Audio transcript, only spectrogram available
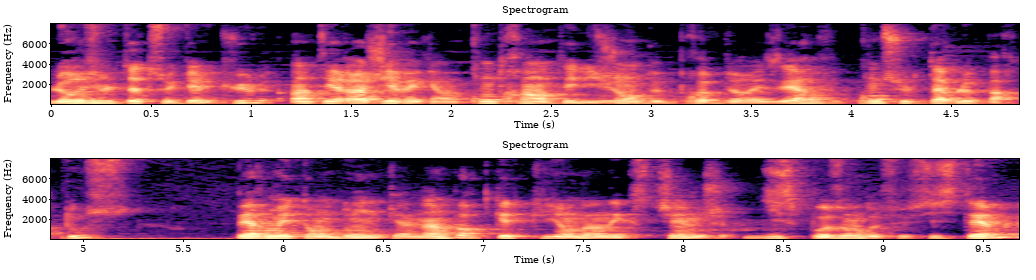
Le résultat de ce calcul interagit avec un contrat intelligent de preuve de réserve consultable par tous, permettant donc à n'importe quel client d'un exchange disposant de ce système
